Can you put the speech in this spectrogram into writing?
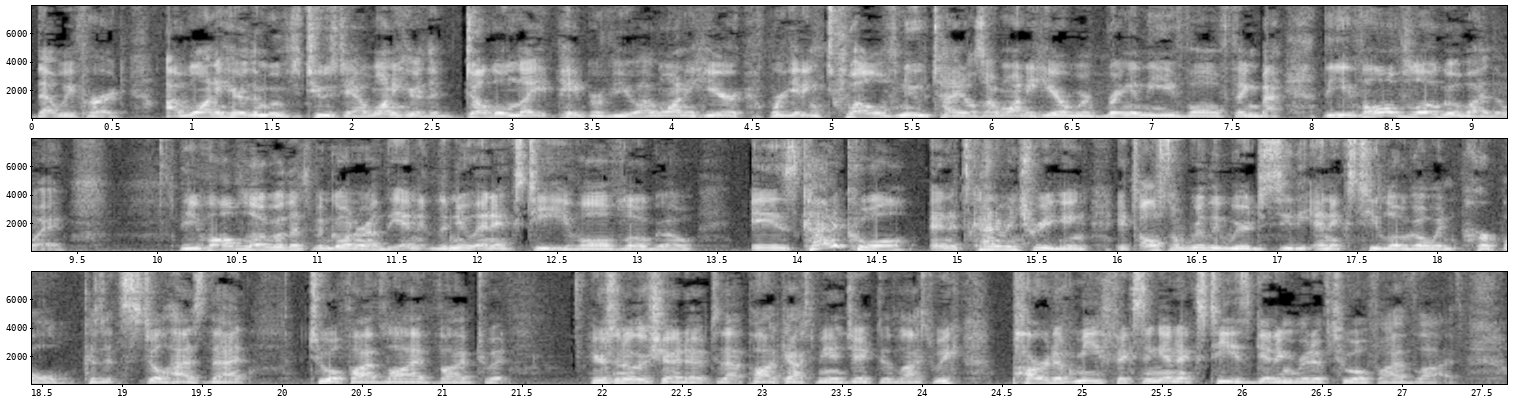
that we've heard. I want to hear the move to Tuesday. I want to hear the double night pay-per-view. I want to hear we're getting 12 new titles. I want to hear we're bringing the Evolve thing back. The Evolve logo by the way, the Evolve logo that's been going around, the the new NXT Evolve logo is kind of cool and it's kind of intriguing. It's also really weird to see the NXT logo in purple because it still has that 205 live vibe to it. Here's another shout out to that podcast me and Jake did last week. Part of me fixing NXT is getting rid of 205 Live.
